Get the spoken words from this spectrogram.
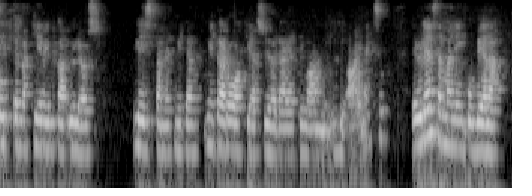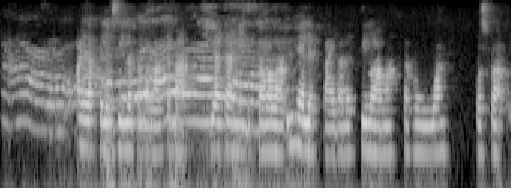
sitten mä kirjoitan ylös listan, että mitä, mitä ruokia syödään ja tilaan niihin ainekset. Ja yleensä mä niin kuin vielä ajattelen sillä tavalla, että mä jätän niin kuin tavallaan yhdelle päivälle tilaamatta ruoan, koska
